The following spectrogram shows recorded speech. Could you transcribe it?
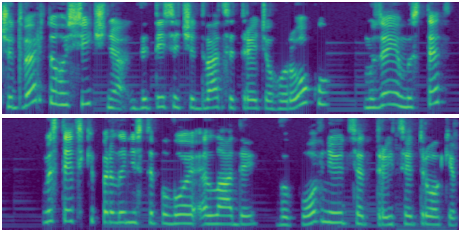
4 січня 2023 року музею мистецтв мистецькі перлині степової Елади виповнюються 30 років.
